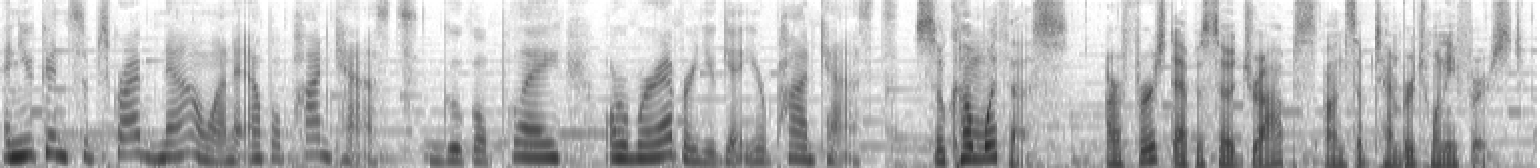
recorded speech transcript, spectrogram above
and you can subscribe now on Apple Podcasts, Google Play, or wherever you get your podcasts. So come with us. Our first episode drops on September 21st.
